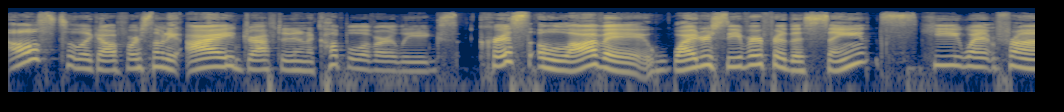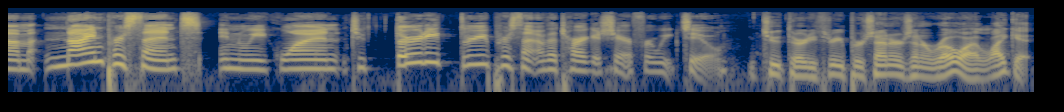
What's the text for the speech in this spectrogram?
else to look out for, somebody I drafted in a couple of our leagues, Chris Olave, wide receiver for the Saints. He went from 9% in week one to 33% of the target share for week two. Two 33 percenters in a row. I like it.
